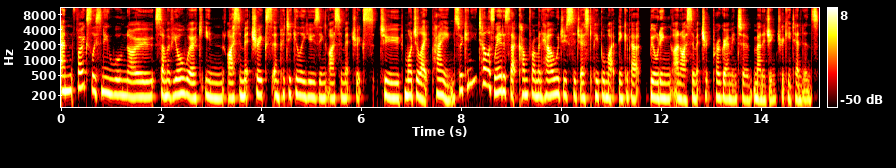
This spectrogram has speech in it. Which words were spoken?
And folks listening will know some of your work in isometrics and particularly using isometrics to modulate pain. So can you tell us where does that come from and how would you suggest people might think about building an isometric program into managing tricky tendons?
